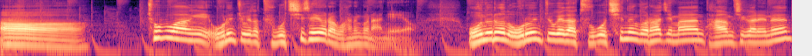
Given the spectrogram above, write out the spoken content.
어, 초보왕이 오른쪽에다 두고 치세요라고 하는 건 아니에요. 오늘은 오른쪽에다 두고 치는 걸 하지만 다음 시간에는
